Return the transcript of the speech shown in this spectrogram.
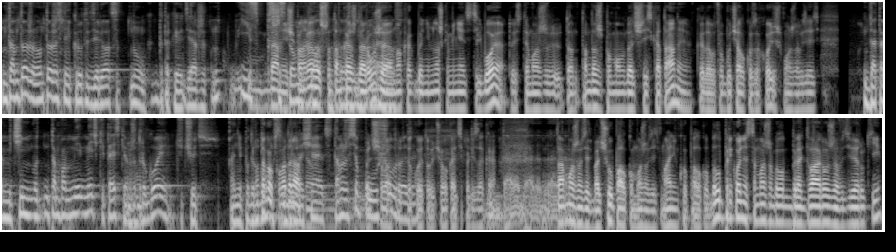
Ну, там тоже, он тоже с ней круто дерется, ну, как бы так ее держит. Ну, и с да, мне еще понравилось, что там каждое оружие, оно как бы немножко меняет стиль боя. То есть ты можешь, там, там даже, по-моему, дальше есть катаны, когда вот в обучалку заходишь, можно взять. Да, там мечи, вот, там, меч китайский, он mm-hmm. же другой чуть-чуть. Они по-другому ну, такой квадратный, Там же все по ушу вроде. Какой-то у чувака типа резака. Да, да, да, да. Там да. можно взять большую палку, можно взять маленькую палку. Было бы прикольно, если можно было бы брать два оружия в две руки.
